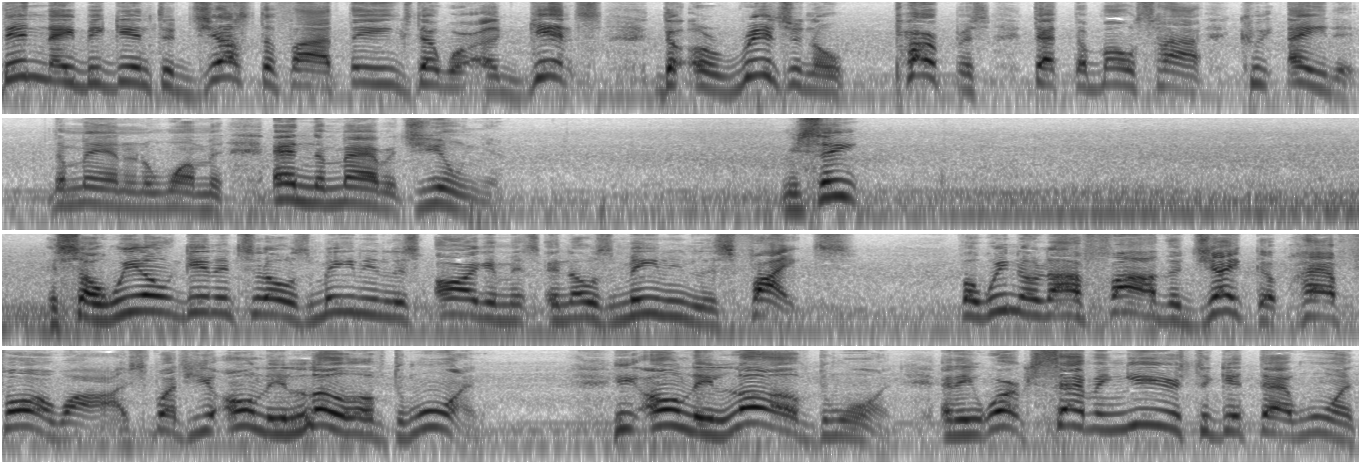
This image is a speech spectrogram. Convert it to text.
Then they begin to justify things that were against the original purpose that the Most High created the man and the woman and the marriage union. You see? And so we don't get into those meaningless arguments and those meaningless fights. But we know that our father Jacob had four wives, but he only loved one. He only loved one. And he worked seven years to get that one.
